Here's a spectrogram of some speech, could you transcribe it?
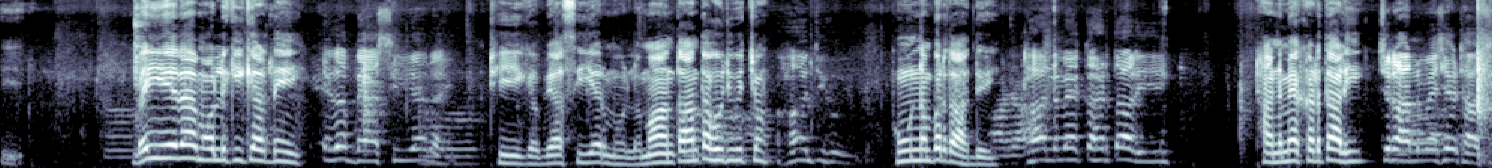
ਤੇ ਬਈ ਇਹਦਾ ਮੁੱਲ ਕੀ ਕਰਦੇ ਆ ਜੀ? ਇਹਦਾ 82000 ਹੈ ਜੀ। ਠੀਕ ਆ 82000 ਮੁੱਲ ਮਾਨਤਾਨ ਤਾਂ ਹੋ ਜੂ ਵਿੱਚੋਂ? ਹਾਂਜੀ ਹੋਈ ਫੋਨ ਨੰਬਰ ਦੱਸ ਦਿਓ ਜੀ। 9848 ਜੀ। 9848 94688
